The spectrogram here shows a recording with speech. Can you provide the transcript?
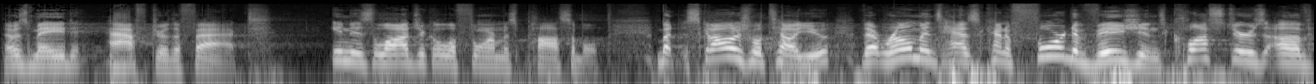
That was made after the fact in as logical a form as possible. But scholars will tell you that Romans has kind of four divisions, clusters of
